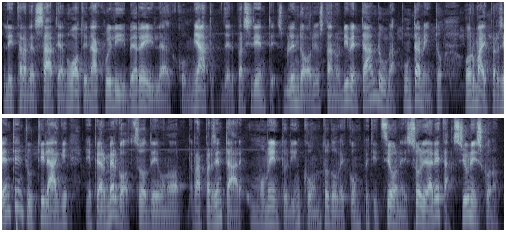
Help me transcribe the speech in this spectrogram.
Le traversate a nuoto in acque libere, il commiato del presidente Splendorio, stanno diventando un appuntamento ormai presente in tutti i laghi e per Mergozzo devono rappresentare un momento di incontro dove competizione e solidarietà si uniscono.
